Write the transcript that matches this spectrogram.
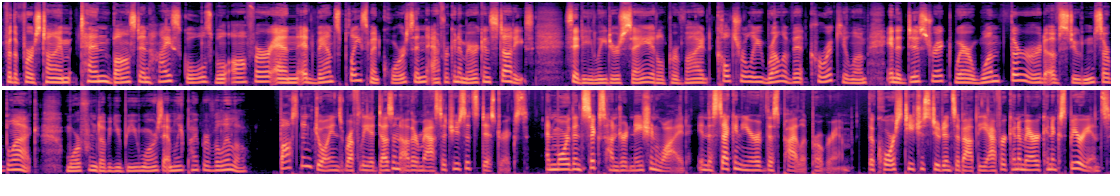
For the first time, 10 Boston high schools will offer an advanced placement course in African American studies. City leaders say it'll provide culturally relevant curriculum in a district where one third of students are black. More from WBUR's Emily Piper Vallillo. Boston joins roughly a dozen other Massachusetts districts and more than 600 nationwide in the second year of this pilot program. The course teaches students about the African American experience,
